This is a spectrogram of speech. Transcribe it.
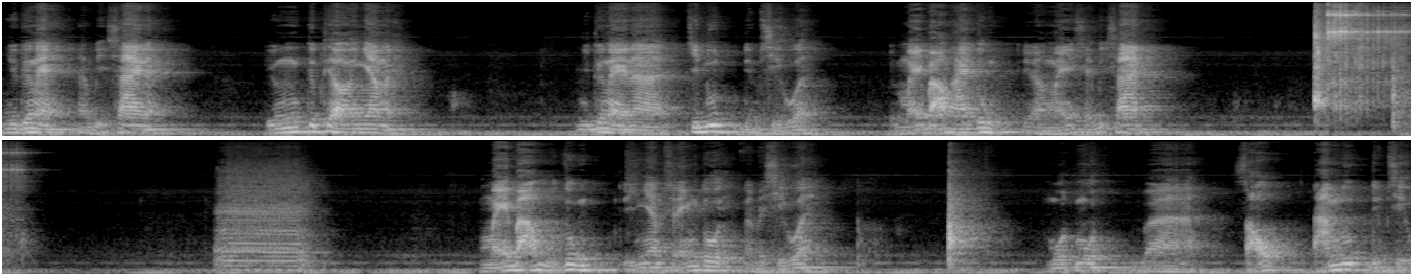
Như thế này là bị sai này. Tiếng tiếp theo anh em này. Như thế này là chín nút điểm xỉu rồi. Máy báo hai dung thì là máy sẽ bị sai. Máy báo một dung thì anh em sẽ đánh tôi là về xỉu rồi một một và sáu, tám nút điểm xỉu.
